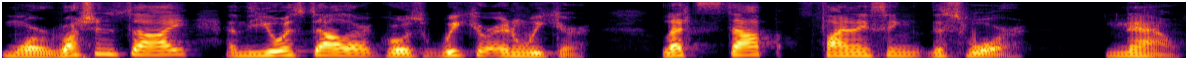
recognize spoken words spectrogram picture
more Russians die, and the US dollar grows weaker and weaker. Let's stop financing this war now.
